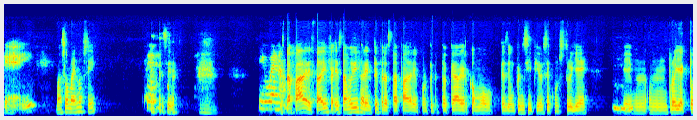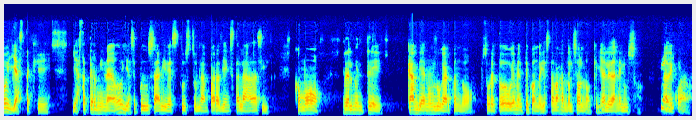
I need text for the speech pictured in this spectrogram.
Ok. Más o menos, sí. Sí. Y bueno. Está padre, está, está muy diferente, pero está padre porque te toca ver cómo desde un principio se construye un, proyecto y hasta que ya está terminado, ya se puede usar y ves tus, tus lámparas ya instaladas y cómo realmente cambia en un lugar cuando, sobre todo obviamente cuando ya está bajando el sol, ¿no? Que ya le dan el uso adecuado.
